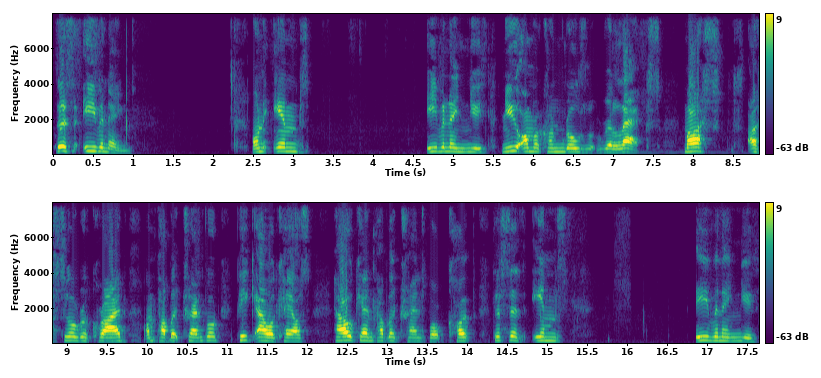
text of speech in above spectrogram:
This evening, on M's evening news, new Omicron rules relax. Masks are still required on public transport. Peak hour chaos. How can public transport cope? This is M's evening news.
